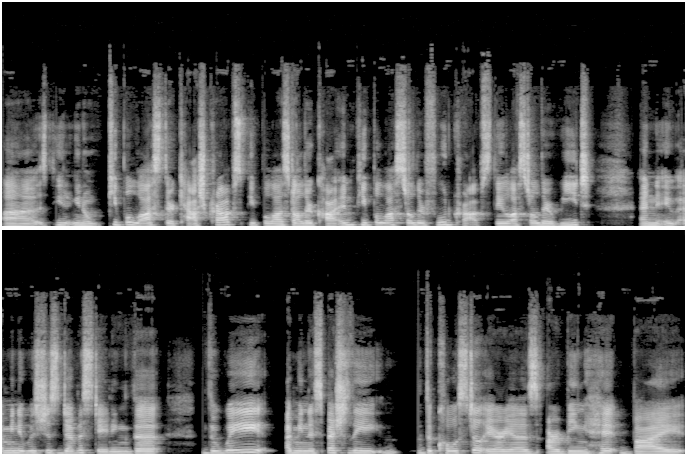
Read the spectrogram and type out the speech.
Uh, you, you know, people lost their cash crops, people lost all their cotton, people lost all their food crops, they lost all their wheat, and it, I mean, it was just devastating. The the way I mean, especially the coastal areas are being hit by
